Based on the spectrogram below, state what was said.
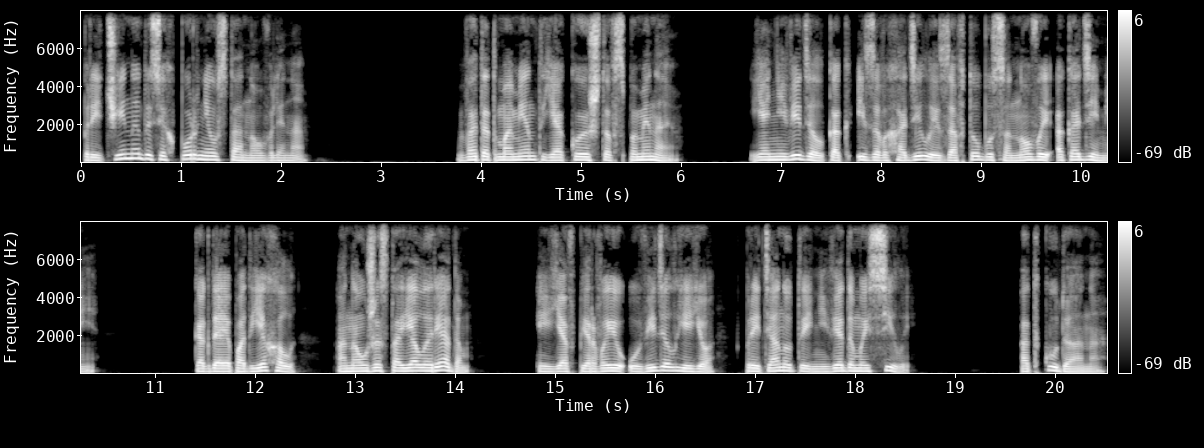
Причины до сих пор не установлена. В этот момент я кое-что вспоминаю. Я не видел, как Иза выходила из автобуса новой академии. Когда я подъехал, она уже стояла рядом, и я впервые увидел ее, притянутой неведомой силой. Откуда она?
